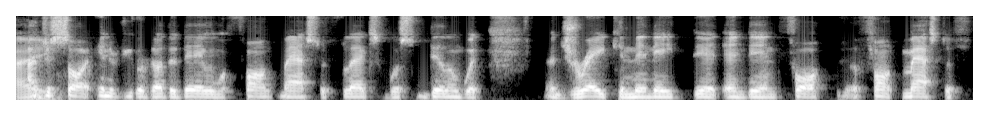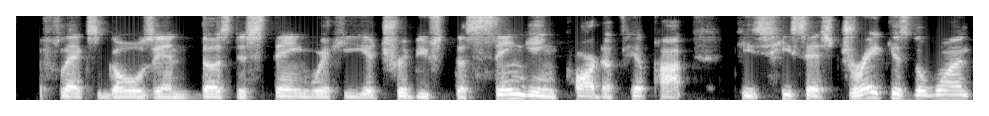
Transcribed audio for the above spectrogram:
I just saw an interview the other day with Funkmaster Flex was dealing with Drake, and then they did, and then Funk, Funkmaster Flex goes and does this thing where he attributes the singing part of hip hop. He's he says Drake is the one.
